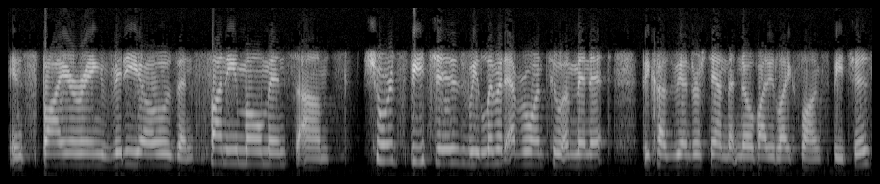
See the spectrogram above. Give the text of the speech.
inspiring videos and funny moments. Um, short speeches. We limit everyone to a minute because we understand that nobody likes long speeches.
